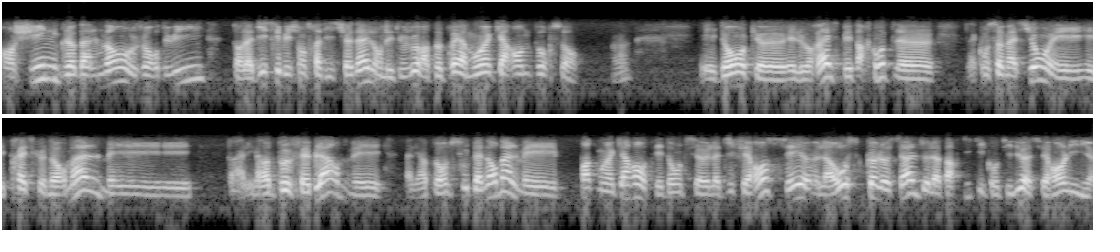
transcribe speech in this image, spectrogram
En Chine, globalement, aujourd'hui, dans la distribution traditionnelle, on est toujours à peu près à moins 40%. Hein. Et donc, euh, et le reste, mais par contre, la consommation est, est, presque normale, mais elle est un peu faiblarde, mais elle est un peu en dessous de la normale, mais pas de moins 40. Et donc la différence, c'est la hausse colossale de la partie qui continue à se faire en ligne.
